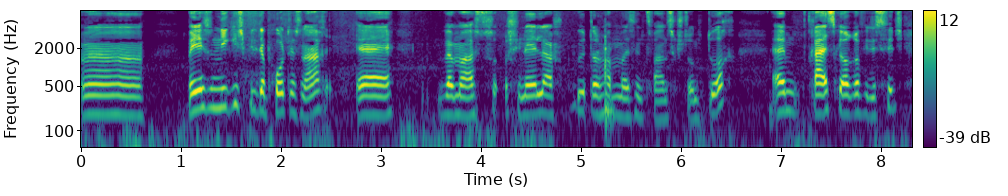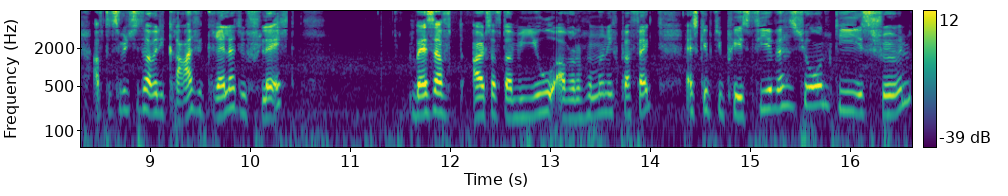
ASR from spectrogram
Äh, wenn ich es noch nie gespielt habe, holt es nach. Äh, wenn man es schneller spielt, dann haben wir es in 20 Stunden durch. Ähm, 30 Euro für die Switch. Auf der Switch ist aber die Grafik relativ schlecht. Besser als auf der Wii U, aber noch immer nicht perfekt. Es gibt die PS4-Version, die ist schön.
